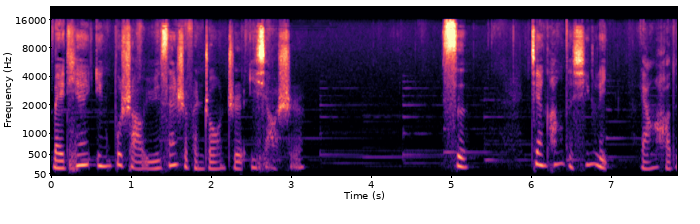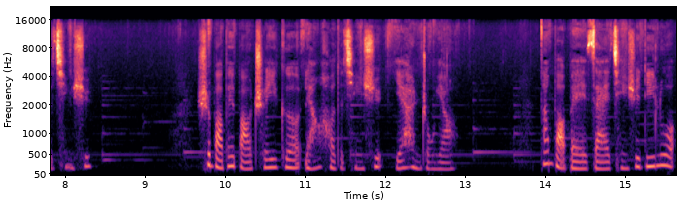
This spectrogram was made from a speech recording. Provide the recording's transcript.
每天应不少于三十分钟至一小时。四、健康的心理，良好的情绪，使宝贝保持一个良好的情绪也很重要。当宝贝在情绪低落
